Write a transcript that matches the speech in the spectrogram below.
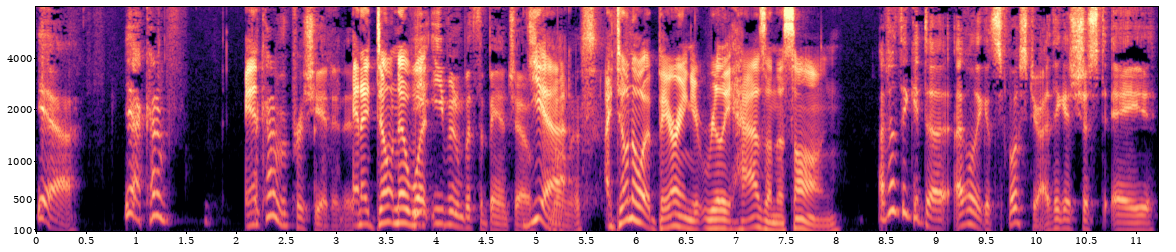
Yeah. Yeah, kind of I And kind of appreciated it. and I don't know what even with the banjo yeah. I don't know what bearing it really has on the song. I don't think it does. I don't think it's supposed to. I think it's just a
